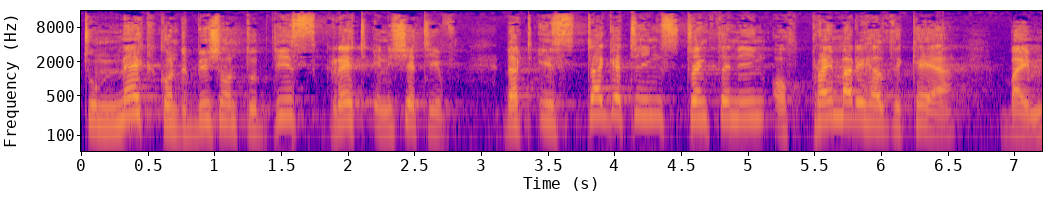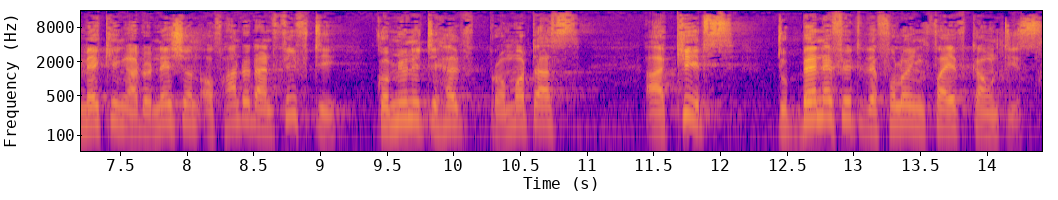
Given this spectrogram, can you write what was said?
to make contribution to this great initiative that is targeting strengthening of primary health care by making a donation of 150 community health promoters uh, kits to benefit the following five counties.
